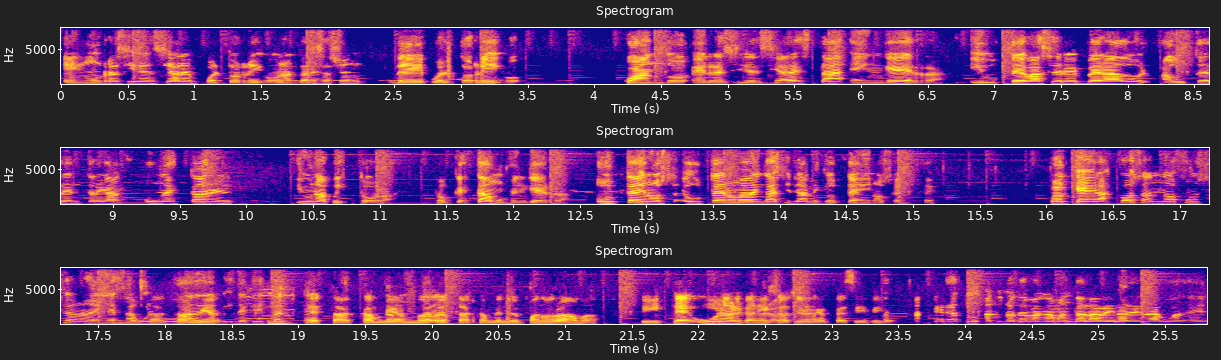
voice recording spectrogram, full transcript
en un residencial en Puerto Rico, una organización de Puerto Rico, cuando el residencial está en guerra y usted va a ser el velador, a usted le entregan un escáner y una pistola, porque estamos en guerra. Usted no, usted no me venga a decir a mí que usted es inocente. Porque las cosas no funcionan en esa burbuja de, cristal. Estás cambiando, estás cambiando el panorama. Dijiste una organización en específica. tú, a ti no te van a mandar a velar el agua. eh,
